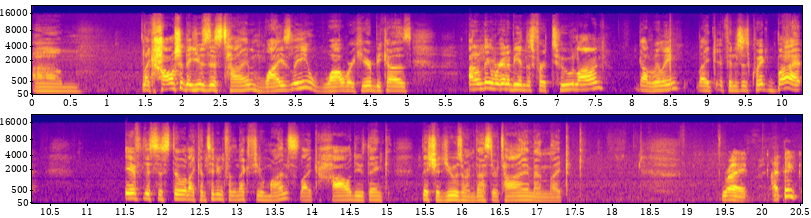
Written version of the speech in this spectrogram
um, like how should they use this time wisely while we're here? Because I don't think we're gonna be in this for too long, God willing. Like it finishes quick, but if this is still like continuing for the next few months, like how do you think they should use or invest their time and like Right. I think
